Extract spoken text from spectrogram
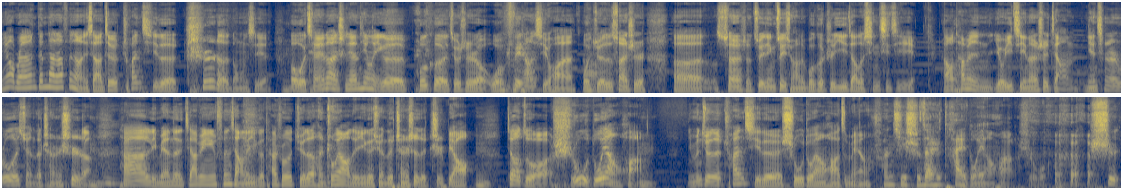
们要不然跟大家分享一下这个川崎的吃的东西。嗯。呃，我前一段时间听了一个播客，就是 我非常喜欢，我觉得算是呃算是最近最喜欢的播客之一，叫做《辛弃疾》。然后他们有一集呢是讲年轻人如何选择城市的，嗯。它里面的嘉宾分享了一个他说觉得很重要的一个选择城市的指标，嗯。叫做食物多样化。嗯你们觉得川崎的食物多样化怎么样？川崎实在是太多样化了，食物 是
